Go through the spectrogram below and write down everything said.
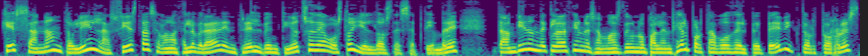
que San Antolín, las fiestas se van a celebrar entre el 28 de agosto y el 2 de septiembre. También en declaraciones a más de uno Palencia, el portavoz del PP, Víctor Torres,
